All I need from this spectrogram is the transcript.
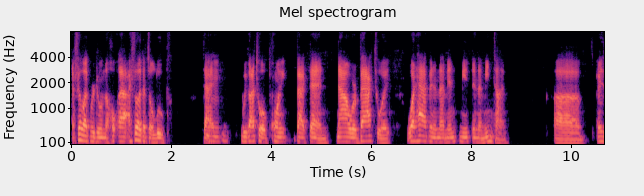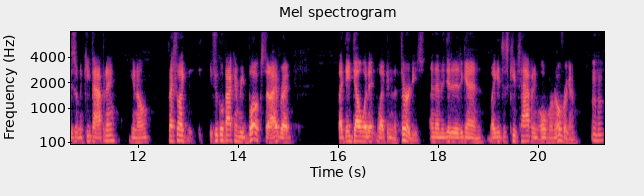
I feel like we're doing the whole. I feel like it's a loop that Mhm. we got to a point back then. Now we're back to it. What happened in that min, mean- in the meantime? Uh, is it going to keep happening? You know, I feel like if you go back and read books that I've read, like they dealt with it like in the 30s, and then they did it again. Like it just keeps happening over and over again. Mhm.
